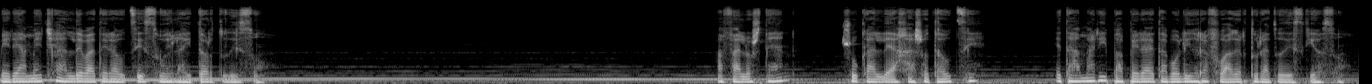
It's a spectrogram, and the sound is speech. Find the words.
bere ametsa alde batera utzi zuela itortu dizu. Afalostean, sukaldea jasota utzi, eta amari papera eta boligrafoa gerturatu dizkiozu.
